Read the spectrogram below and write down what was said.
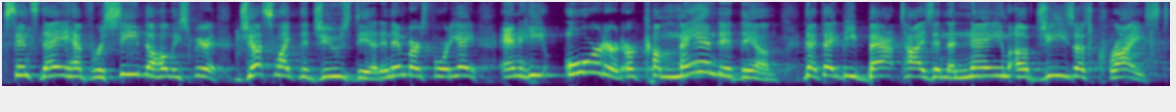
since they have received the Holy Spirit, just like the Jews did? And then verse 48, and he ordered or commanded them that they be baptized in the name of Jesus Christ.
